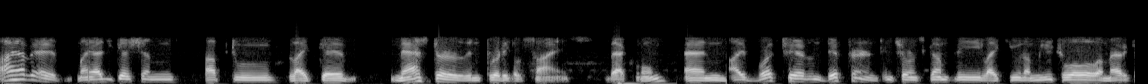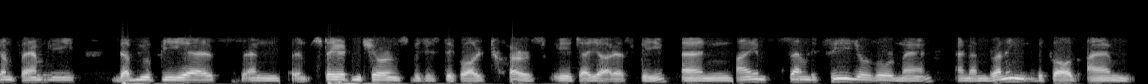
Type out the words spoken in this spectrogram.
I have a, my education up to like a master's in political science back home. And I worked here in different insurance company like CUNA Mutual, American Family, WPS, and, and State Insurance, which is they call it HIRSP, H-I-R-S-P. And I am 73 years old man, and I'm running because I am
